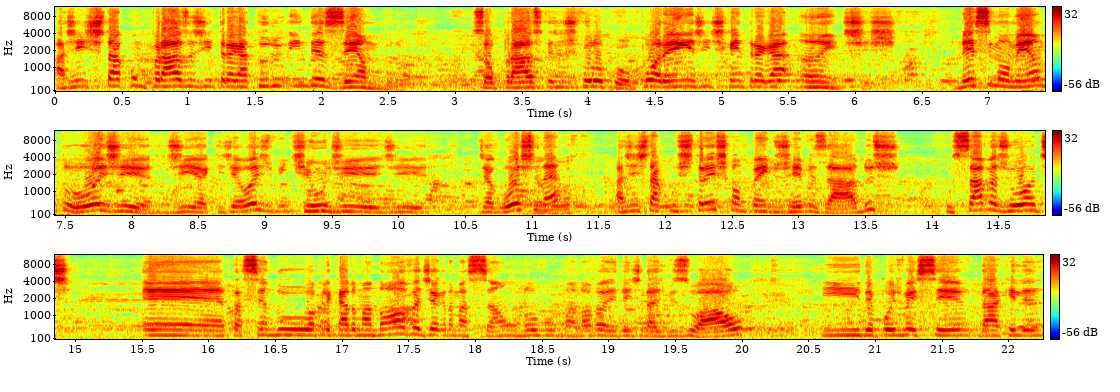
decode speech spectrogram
A gente está com prazo de entregar tudo em dezembro. Isso é o prazo que a gente colocou. Porém, a gente quer entregar antes. Nesse momento, hoje, dia que dia é hoje, 21 de, de, de agosto, né? A gente está com os três compêndios revisados. O Savage World está é, tá sendo aplicada uma nova diagramação, um novo, uma nova identidade visual e depois vai ser dar aquele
